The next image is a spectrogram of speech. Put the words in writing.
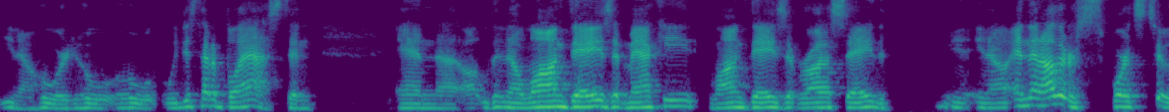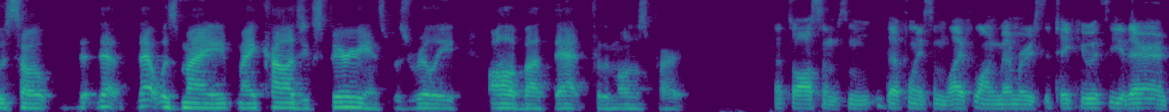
you know, who were who who we just had a blast and and uh, you know long days at Mackey, long days at Ross-Ade, you know, and then other sports too. So that, that that was my my college experience was really all about that for the most part. That's awesome. Some definitely some lifelong memories to take you with you there. And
